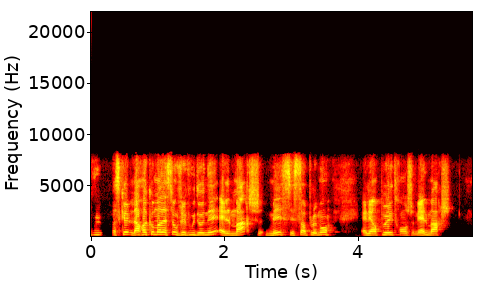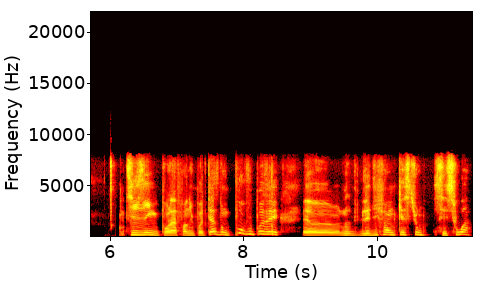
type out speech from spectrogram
vous... Parce que la recommandation que je vais vous donner, elle marche, mais c'est simplement... Elle est un peu étrange, mais elle marche teasing pour la fin du podcast. Donc, pour vous poser euh, les différentes questions, c'est soit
